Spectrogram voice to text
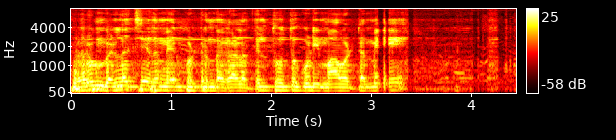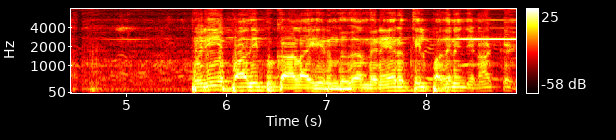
வெறும் வெள்ளச்சேதம் ஏற்பட்டிருந்த காலத்தில் தூத்துக்குடி மாவட்டமே பெரிய பாதிப்புக்கு ஆளாகி இருந்தது. அந்த நேரத்தில் பதினைஞ்சு நாட்கள்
